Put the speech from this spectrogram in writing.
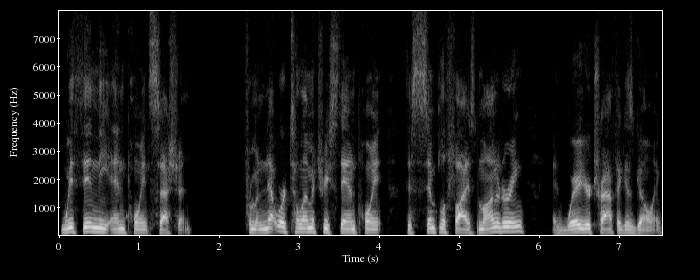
within the endpoint session. From a network telemetry standpoint, this simplifies monitoring and where your traffic is going.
